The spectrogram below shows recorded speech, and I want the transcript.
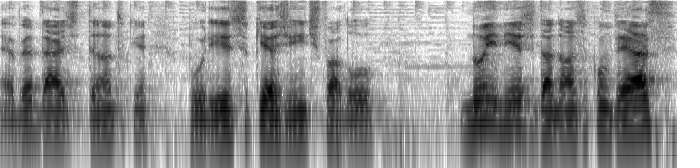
É verdade, tanto que por isso que a gente falou no início da nossa conversa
